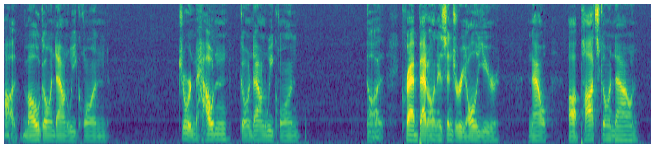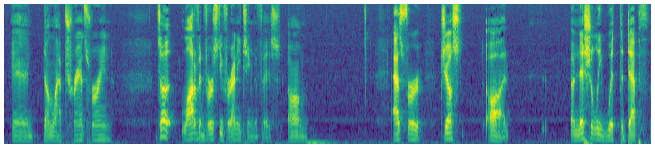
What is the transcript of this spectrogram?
uh, Mo going down week one, Jordan Howden going down week one, Uh, Crab battling his injury all year Now, uh, Potts going down and Dunlap transferring. It's a lot of adversity for any team to face. Um, as for just uh, initially with the depth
